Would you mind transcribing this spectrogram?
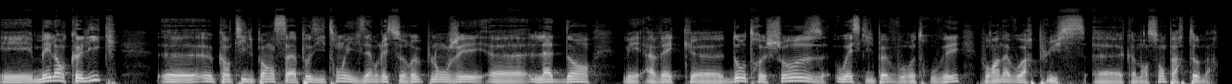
et mélancoliques. Euh, quand ils pensent à Positron, ils aimeraient se replonger euh, là-dedans, mais avec euh, d'autres choses. Où est-ce qu'ils peuvent vous retrouver pour en avoir plus? Commençons par Thomas.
